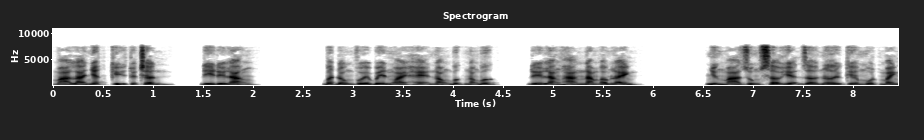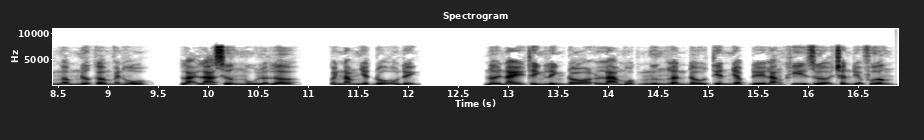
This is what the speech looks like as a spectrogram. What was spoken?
mà là nhất kỵ tuyệt trần, đi đế lăng. Bất đồng với bên ngoài hè nóng bức nóng bức, đế lăng hàng năm ấm lãnh. Nhưng mà dung sở hiện giờ nơi kia một mảnh ngầm nước gấm ven hồ, lại là sương mù lượn lờ, quanh năm nhiệt độ ổn định. Nơi này thình lình đó là một ngưng lần đầu tiên nhập đế lăng khi rửa chân địa phương.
